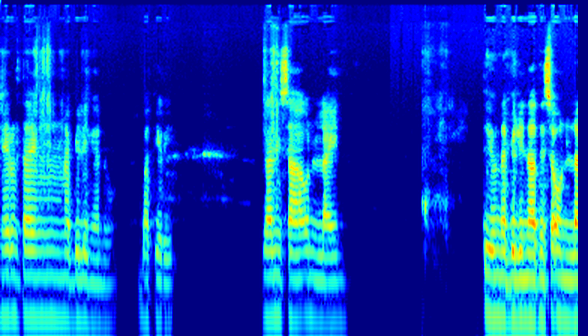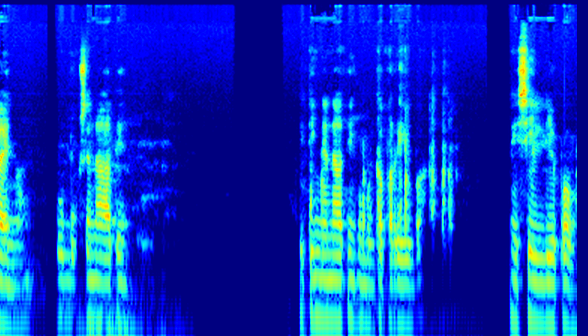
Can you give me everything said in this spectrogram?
Meron tayong nabiling ano, battery. Galing sa online. Ito yung nabili natin sa online. Bubuksan natin. Titingnan natin kung magkapareho ba. May silyo pa. oh.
